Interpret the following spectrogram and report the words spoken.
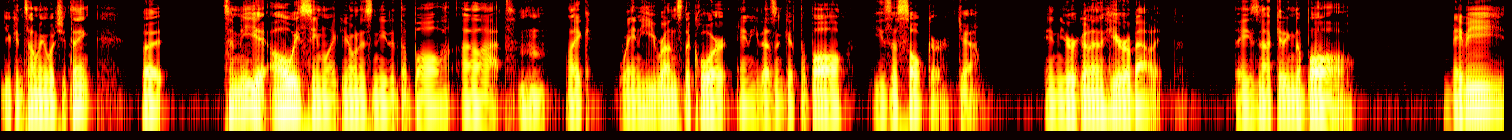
you can tell me what you think, but to me, it always seemed like Jonas needed the ball a lot. hmm Like when he runs the court and he doesn't get the ball, he's a sulker. Yeah. and you're gonna hear about it. That he's not getting the ball. Maybe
